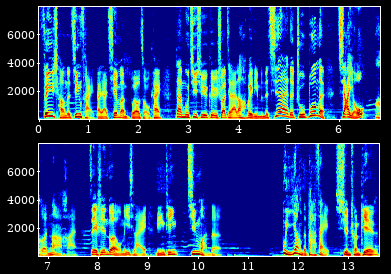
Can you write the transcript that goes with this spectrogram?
非常的精彩，大家千万不要走开。弹幕继续可以刷起来了，为你们的亲爱的主播们加油和呐喊。这个时间段，我们一起来聆听今晚的。不一样的大赛宣传片。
